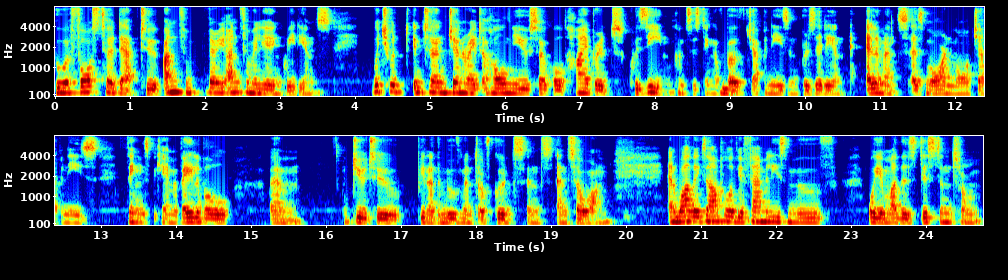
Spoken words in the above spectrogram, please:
who were forced to adapt to unfam- very unfamiliar ingredients, which would in turn generate a whole new so-called hybrid cuisine consisting of mm. both Japanese and Brazilian elements as more and more Japanese things became available um, due to you know the movement of goods and and so on. And while the example of your family's move or your mother's distance from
